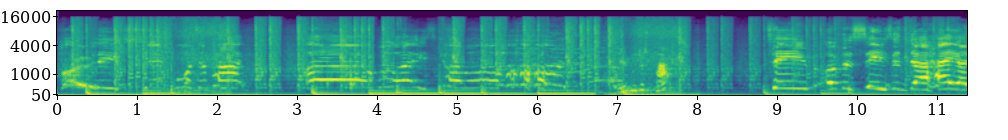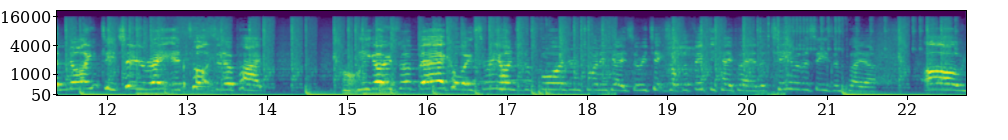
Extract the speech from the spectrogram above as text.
Holy shit! What a pack! Just pack. Team of the season, De Gea, 92 rated tots in a pack. Oh, He goes for bear coins, 300 to 420k, so he ticks off the 50k player, the team of the season player. Oh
